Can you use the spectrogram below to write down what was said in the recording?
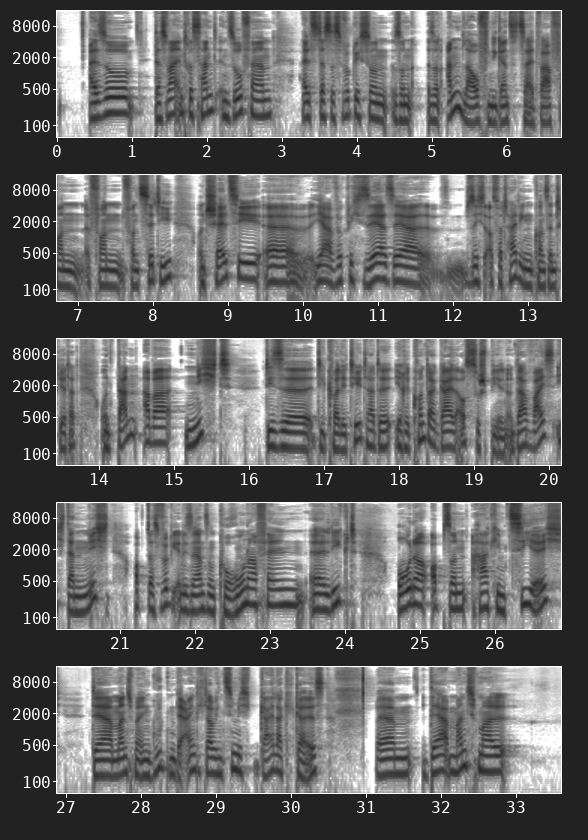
Also, das war interessant insofern, als dass es wirklich so ein, so ein, so ein Anlaufen die ganze Zeit war von, von, von City und Chelsea äh, ja wirklich sehr, sehr sich aufs Verteidigen konzentriert hat und dann aber nicht diese, die Qualität hatte, ihre Konter geil auszuspielen. Und da weiß ich dann nicht, ob das wirklich an diesen ganzen Corona-Fällen äh, liegt oder ob so ein Hakim Ziyech, der manchmal in guten, der eigentlich, glaube ich, ein ziemlich geiler Kicker ist, ähm, der manchmal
